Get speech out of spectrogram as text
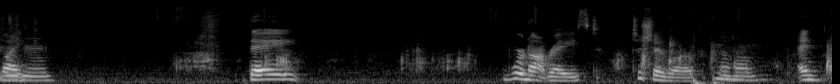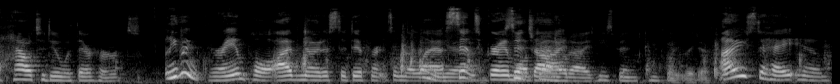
Like Mhm. they were not raised to show love Uh-huh. and how to deal with their hurts. Even Grandpa, I've noticed a difference in the last Oh, Yeah. since Grandma Since died. Grandma died, he's been completely different. I used to hate him.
